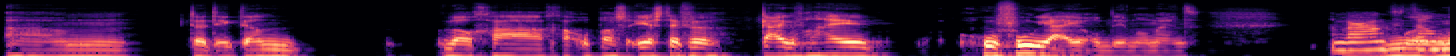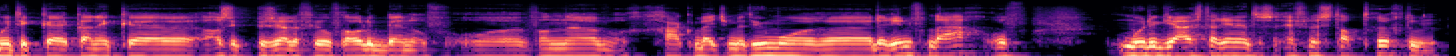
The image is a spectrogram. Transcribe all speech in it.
Ehm, dat ik dan wel ga, ga oppassen. Eerst even kijken van, hey, hoe voel jij je op dit moment? En waar hangt het dan? Moet ik, eh, kan ik, eh, als ik mezelf heel vrolijk ben, of eh, van, ga ik een beetje met humor erin vandaag? Of moet ik juist daarin het even een stap terug doen?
